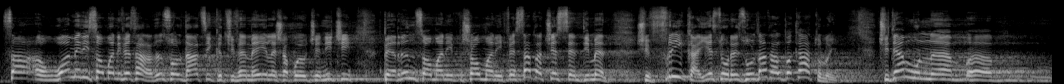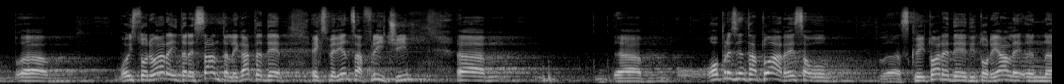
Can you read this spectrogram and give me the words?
S-a, oamenii s-au manifestat, atât soldații cât și femeile și apoi ucenicii, pe rând s-au manif- și-au manifestat acest sentiment. Și frica este un rezultat al păcatului. Citeam un, uh, uh, uh, o istorioară interesantă legată de experiența fricii. Uh, uh, o prezentatoare sau o uh, scriitoare de editoriale în uh,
